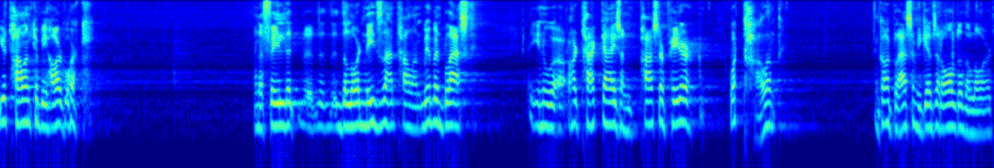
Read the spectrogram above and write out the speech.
Your talent could be hard work. And I feel that the Lord needs that talent. We've been blessed. You know, our tech guys and Pastor Peter, what talent. And God bless him, he gives it all to the Lord.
